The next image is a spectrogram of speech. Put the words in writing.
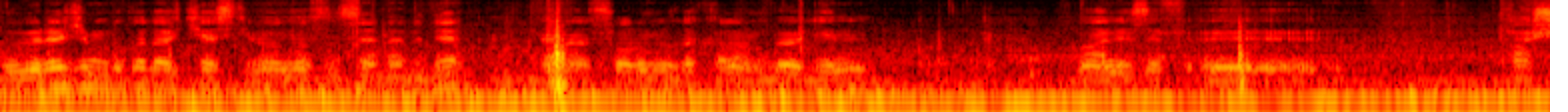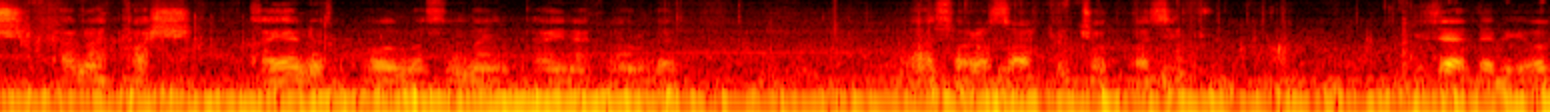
Bu virajın bu kadar keskin olmasının sebebi de hemen solumuzda kalan bölgenin maalesef e, taş, kana taş, kayanın olmasından kaynaklandı. Daha sonrası artık çok basit. Güzel de bir yol.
